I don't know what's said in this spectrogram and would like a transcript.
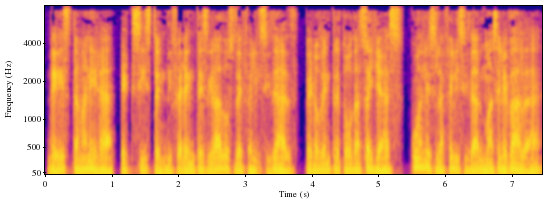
De esta manera, existen diferentes grados de felicidad, pero de entre todas ellas, ¿cuál es la felicidad más elevada?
